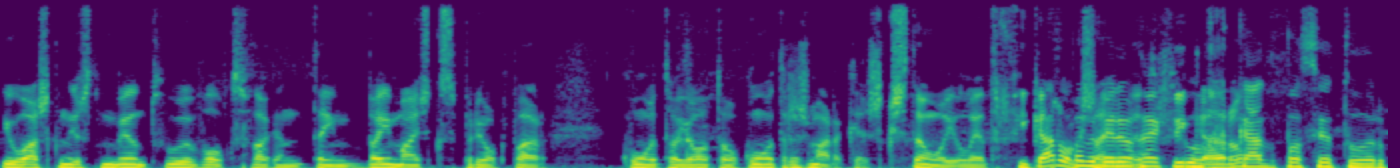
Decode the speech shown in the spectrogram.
eu acho que neste momento a Volkswagen tem bem mais que se preocupar com a Toyota ou com outras marcas que estão a eletrificar mas ou que já eletrificaram. Um recado para o setor,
